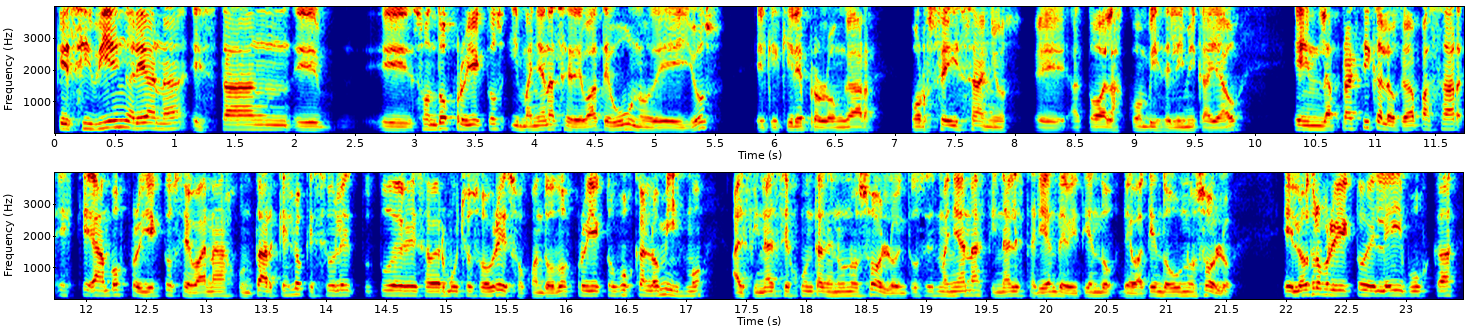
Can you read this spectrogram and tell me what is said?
que si bien, Ariana, están, eh, son dos proyectos y mañana se debate uno de ellos, el que quiere prolongar por seis años a todas las combis de Lima Callao, en la práctica lo que va a pasar es que ambos proyectos se van a juntar, que es lo que suele, tú, tú, debes saber mucho sobre eso. Cuando dos proyectos buscan lo mismo, al final se juntan en uno solo. Entonces mañana al final estarían debatiendo, debatiendo uno solo. El otro proyecto de ley busca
